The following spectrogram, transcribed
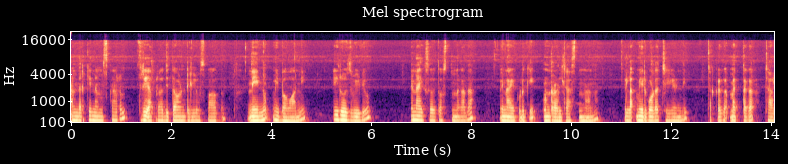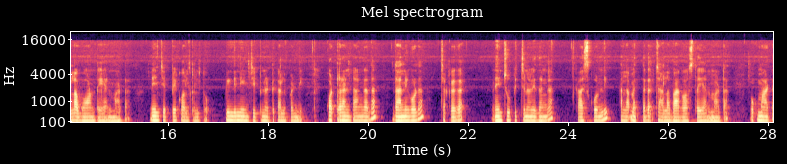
అందరికీ నమస్కారం. శ్రీ అపరాజిత వంటిల్లు స్వాగతం. నేను మీ భవాని. ఈరోజు వీడియో వినాయక చవితి వస్తుంది కదా వినాయకుడికి ఉండ్రాళ్ళు చేస్తున్నాను. ఇలా మీరు కూడా చేయండి. చక్కగా మెత్తగా చాలా బాగుంటాయి అన్నమాట. నేను చెప్పే కొలతలతో పిండి నేను చెప్పినట్టు కలపండి. కొట్టర అంటాం కదా దాన్ని కూడా చక్కగా నేను చూపించిన విధంగా కాసుకోండి. అలా మెత్తగా చాలా బాగా వస్తాయి అన్నమాట. ఒక మాట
